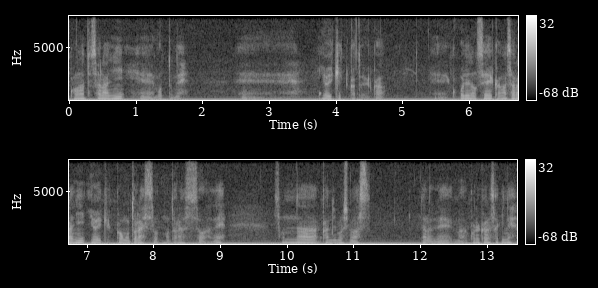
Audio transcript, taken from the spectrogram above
この後さらに、えー、もっとね、えー、良い結果というか、えここでの成果がさらに良い結果をもたらしそうもたらしそうなねそんな感じもします。なので、まあ、これから先ね、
